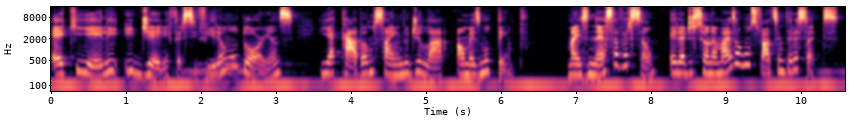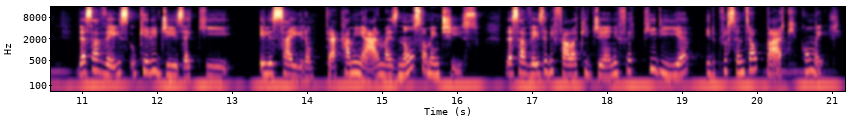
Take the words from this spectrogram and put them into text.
é que ele e Jennifer se viram no Dorians e acabam saindo de lá ao mesmo tempo. Mas nessa versão, ele adiciona mais alguns fatos interessantes. Dessa vez, o que ele diz é que eles saíram para caminhar, mas não somente isso. Dessa vez ele fala que Jennifer queria ir para o Central Park com ele.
